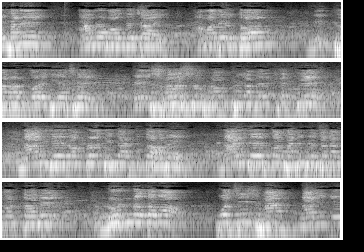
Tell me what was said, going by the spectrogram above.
এখানে আমরা বলতে চাই, আমাদের দল নির্ধারণ করে দিয়েছে এই সদস্য ফর্ম ফিল ক্ষেত্রে নারীদের অগ্রাধিকার দিতে হবে। নারীদের কথা বিবেচনা করতে হবে। ন্যূনতম পঁচিশ ভাগ নারীকে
